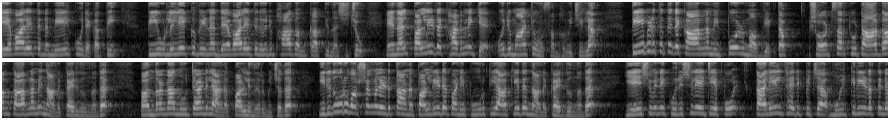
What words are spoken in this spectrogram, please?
ദേവാലയത്തിന്റെ മേൽക്കൂര കത്തി. തീ ഉള്ളിലേക്ക് വീണ ദേവാലയത്തിന് ഒരു ഭാഗം കത്തി നശിച്ചു. എന്നാൽ പള്ളിയുടെ ഘടനയ്ക്ക് ഒരു മാറ്റവും സംഭവിച്ചില്ല. തീപിടുത്തത്തിന്റെ കാരണം ഇപ്പോഴും അവ്യക്തം. ഷോർട്ട് സർക്യൂട്ട് ആകാം കാരണമെന്നാണ് കരുതുന്നത്. പന്ത്രണ്ടാം നൂറ്റാണ്ടിലാണ് പള്ളി നിർമ്മിച്ചത്. ഇരുന്നൂറ് വർഷങ്ങളെടുത്താണ് പള്ളിയുടെ പണി പൂർത്തിയാക്കിയതെന്നാണ് കരുതുന്നത്. യേശുവിനെ കുരിശിലേറ്റിയപ്പോൾ തലയിൽ ധരിപ്പിച്ച മുൾക്കിരീടത്തിന്റെ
